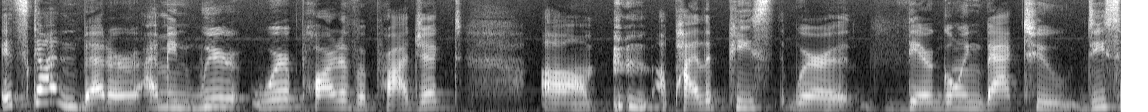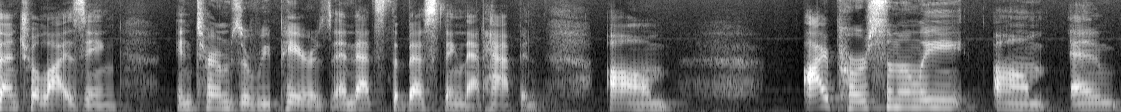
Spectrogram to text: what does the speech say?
It's gotten better. I mean, we're we're part of a project, um, a pilot piece where they're going back to decentralizing in terms of repairs, and that's the best thing that happened. Um, I personally um, am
